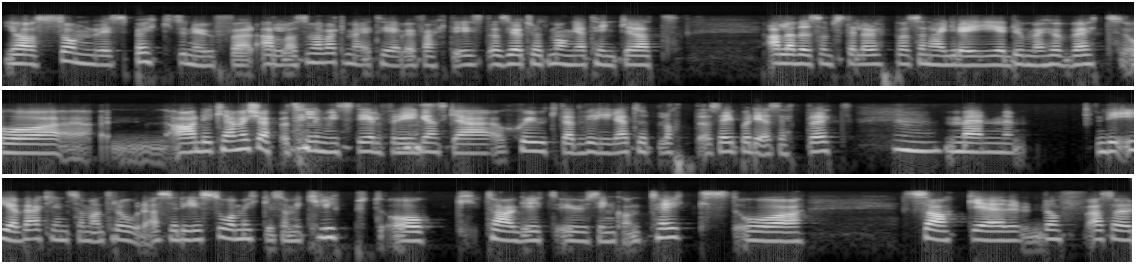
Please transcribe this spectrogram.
jag har sån respekt nu för alla som har varit med i tv faktiskt. Alltså, jag tror att många tänker att alla vi som ställer upp på en sån här grej är dumma i huvudet. Och ja, det kan vi köpa till en viss del för det är ganska sjukt att vilja typ lotta sig på det sättet. Mm. Men det är verkligen som man tror. Alltså det är så mycket som är klippt och tagit ur sin kontext och saker, de, alltså,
